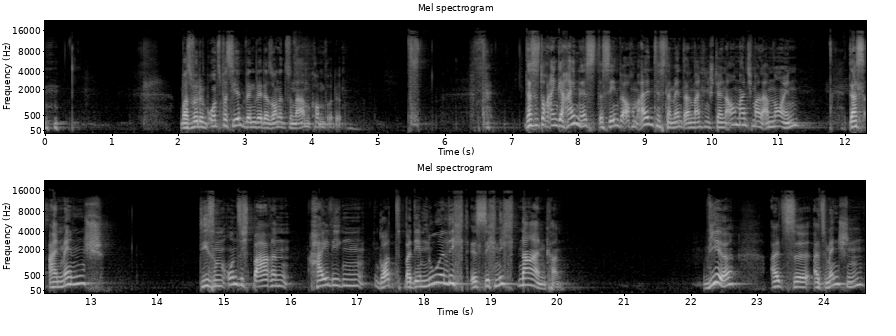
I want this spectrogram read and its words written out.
Was würde uns passieren, wenn wir der Sonne zu nahe kommen würden? Das ist doch ein Geheimnis, das sehen wir auch im Alten Testament an manchen Stellen, auch manchmal am Neuen, dass ein Mensch diesem unsichtbaren heiligen Gott, bei dem nur Licht ist, sich nicht nahen kann. Wir als, äh, als Menschen,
